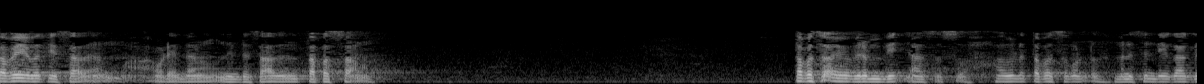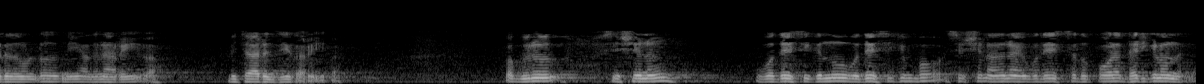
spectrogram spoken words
തവയവത്തെ സാധനം. അവിടെ എന്താണ്? നിന്റെ സാധനം തപസ്സാണ്. തപസ്സായ ബ്രഹ്മ വിജ്ഞാസസ്വ അതുകൊണ്ട് തപസ് കൊണ്ട് മനസ്സിന്റെ ഏകാഗ്രത കൊണ്ട് നീ അതിനെ അറിയുക വിചാരം ചെയ്തറിയുക. അപ്പൊ ഗുരു ശിഷ്യന് ഉപദേശിക്കുന്നു. ഉപദേശിക്കുമ്പോൾ ശിഷ്യൻ അതിനെ ഉപദേശിച്ചതുപോലെ ധരിക്കണമെന്നില്ല.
